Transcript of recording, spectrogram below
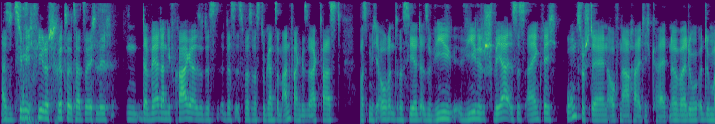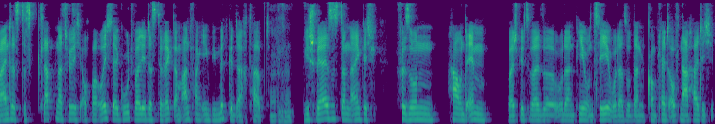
Also ziemlich viele Schritte tatsächlich. Da wäre dann die Frage, also das, das ist was, was du ganz am Anfang gesagt hast, was mich auch interessiert. Also wie, wie schwer ist es eigentlich umzustellen auf Nachhaltigkeit, ne? Weil du, du meintest, das klappt natürlich auch bei euch sehr gut, weil ihr das direkt am Anfang irgendwie mitgedacht habt. Mhm. Wie schwer ist es dann eigentlich für so ein H&M beispielsweise oder ein P und C oder so dann komplett auf nachhaltig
